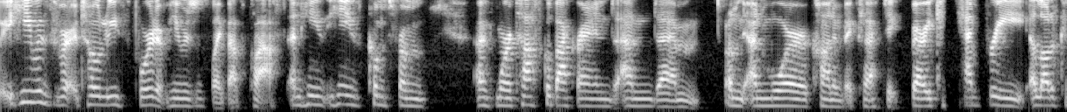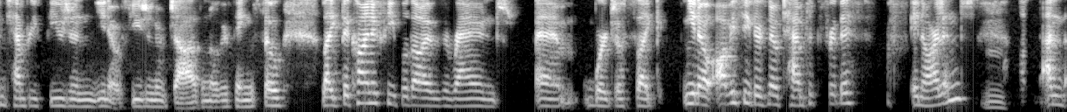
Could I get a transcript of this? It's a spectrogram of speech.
he was very, totally supportive. He was just like, "That's class," and he he's comes from a more classical background and um and, and more kind of eclectic, very contemporary, a lot of contemporary fusion, you know, fusion of jazz and other things. So, like the kind of people that I was around um, were just like, you know, obviously there's no template for this in Ireland, mm. and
